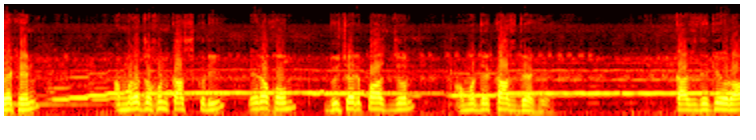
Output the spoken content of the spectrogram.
দেখেন, আমরা যখন কাজ করি, এরকম দুই, চার পাঁচজন আমাদের কাজ দেখে। কাজ দেখে ওরা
